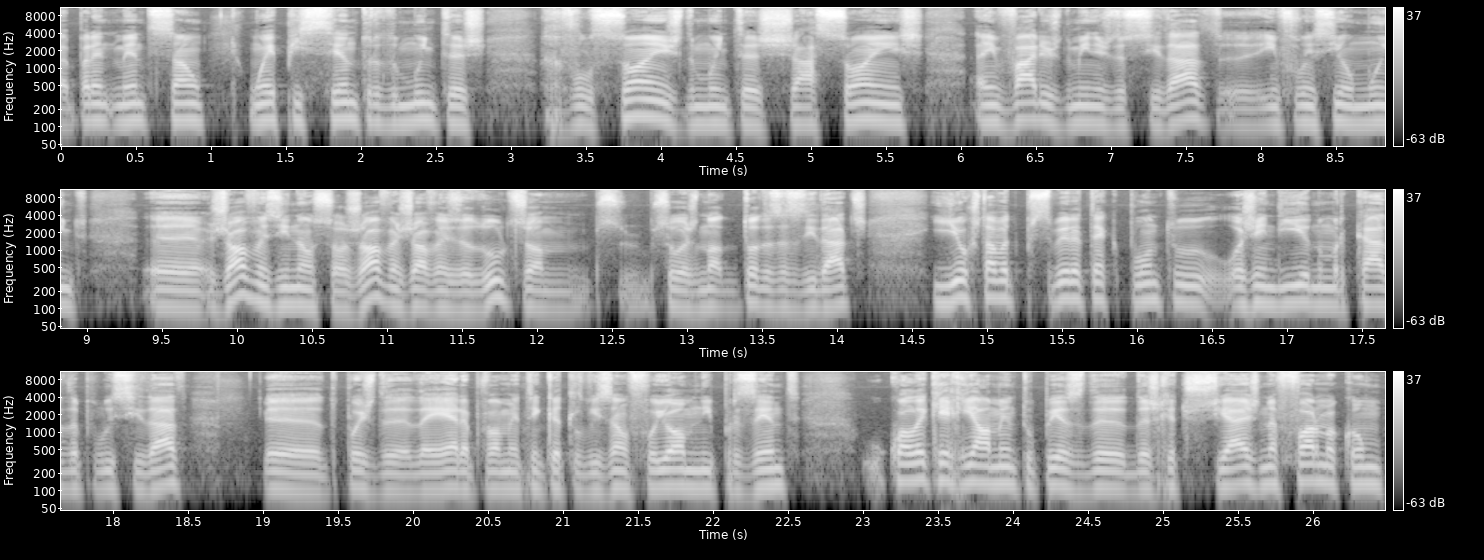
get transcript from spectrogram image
aparentemente são um epicentro de muitas revoluções, de muitas ações em vários domínios da sociedade, uh, influenciam muito uh, jovens e não só jovens, jovens adultos, pessoas de todas as idades, e eu gostava de perceber até que ponto hoje em dia no mercado da publicidade depois de, da era provavelmente em que a televisão foi omnipresente, qual é que é realmente o peso de, das redes sociais na forma como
